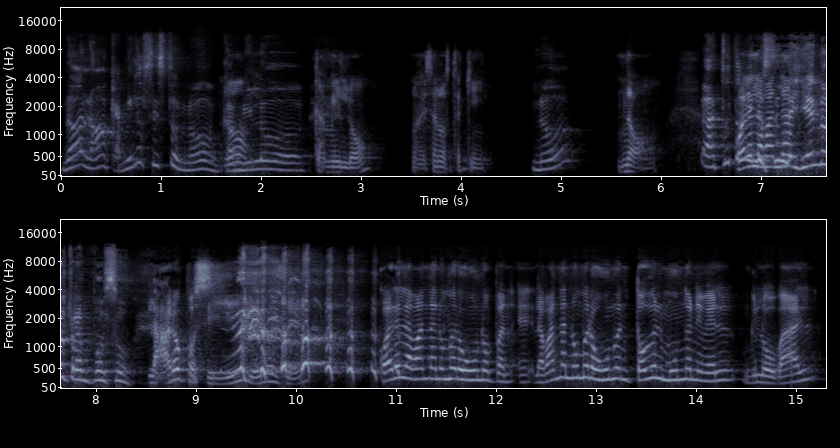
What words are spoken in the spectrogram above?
No, no, Camilo es esto, no. No. Camilo, Camilo. No, ese no está aquí. ¿no? No. Ah, tú ¿Cuál también es la banda? leyendo, tramposo. Claro, pues sí, yo no sé. ¿Cuál es la banda número uno? eh, La banda número uno en todo el mundo a nivel global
